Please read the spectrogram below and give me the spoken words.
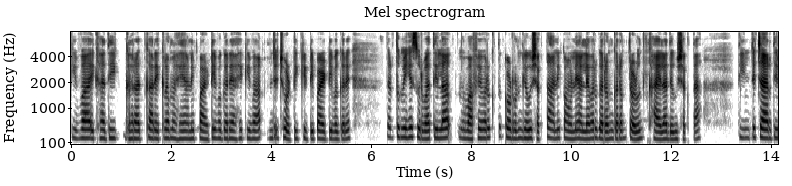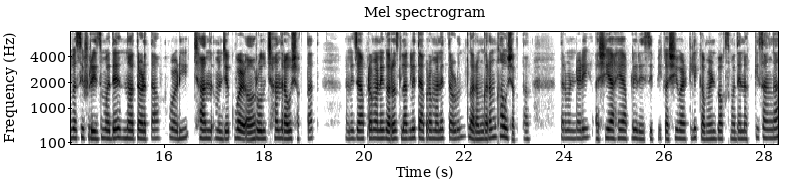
किंवा एखादी घरात कार्यक्रम आहे आणि पार्टी वगैरे आहे किंवा म्हणजे छोटी किटी पार्टी वगैरे तर तुम्ही हे सुरुवातीला वाफेवर करून घेऊ शकता आणि पाहुणे आल्यावर गरम गरम तळून खायला देऊ शकता. तीन ते चार दिवस ही फ्रीजमध्ये न तळता वडी छान म्हणजे व रोल छान राहू शकतात. आणि ज्याप्रमाणे गरज लागली त्याप्रमाणे तळून गरम गरम खाऊ शकता. तर मंडळी अशी आहे आपली रेसिपी. कशी वाटली कमेंट बॉक्समध्ये नक्की सांगा.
